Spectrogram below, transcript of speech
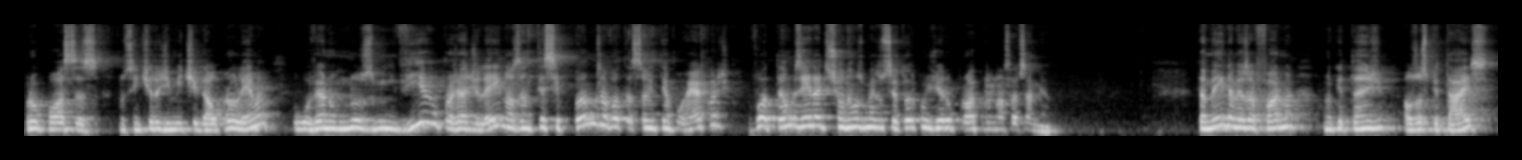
propostas no sentido de mitigar o problema, o governo nos envia o projeto de lei, nós antecipamos a votação em tempo recorde, votamos e ainda adicionamos mais um setor com dinheiro próprio no nosso orçamento. Também, da mesma forma, no que tange aos hospitais,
